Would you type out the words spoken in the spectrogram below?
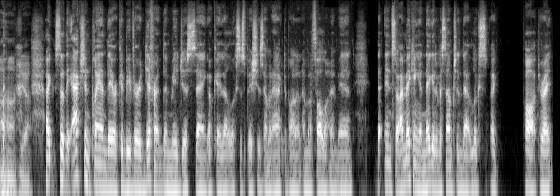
Uh huh. Yeah. like, so the action plan there could be very different than me just saying, okay, that looks suspicious. I'm going to act upon it. I'm going to follow him in. And so I'm making a negative assumption that looks like odd, right?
